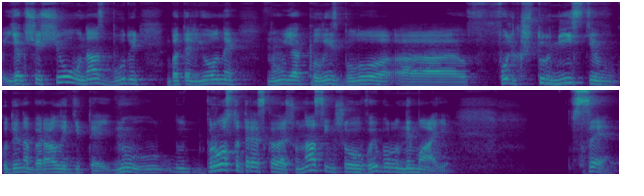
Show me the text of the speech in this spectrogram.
Якщо що, у нас будуть батальйони, ну як колись було е, фолькштурмістів, куди набирали дітей. Ну просто треба сказати, що у нас іншого вибору немає. Все.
